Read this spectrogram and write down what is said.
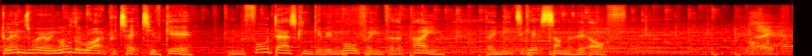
Glenn's wearing all the right protective gear, and before Daz can give him morphine for the pain, they need to get some of it off. Hey.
